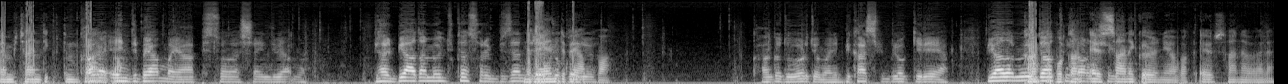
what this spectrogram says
Ben bir tane diktim Kanka galiba. en dibe yapma ya. Piston aşağı en dibe yapma. Yani bir adam öldükten sonra bizden Nereye direkt en yok oluyor. yapma. Kanka doğru diyorum hani birkaç bir blok geriye yap. Bir adam öldü Kanka buradan kurtarmışa efsane görünüyor bak efsane böyle.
